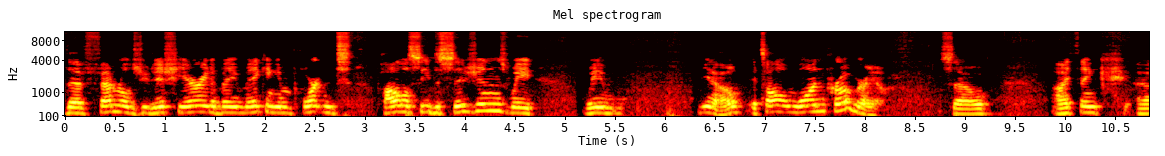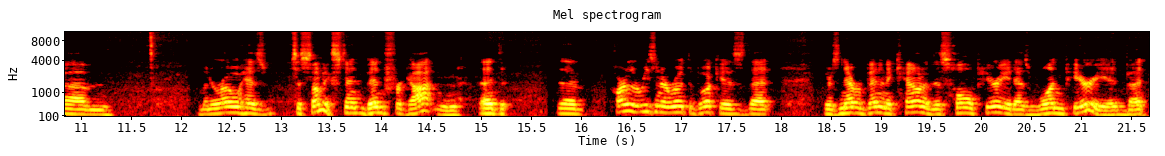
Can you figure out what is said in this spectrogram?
the federal judiciary to be making important policy decisions. We, we, you know, it's all one program. So I think um, Monroe has, to some extent, been forgotten. Uh, the, the part of the reason I wrote the book is that there's never been an account of this whole period as one period. But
